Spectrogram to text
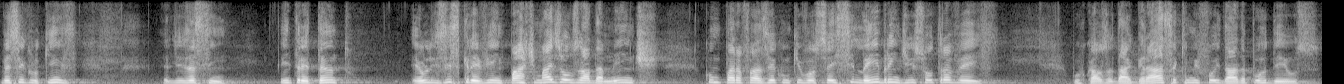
Versículo 15, ele diz assim: Entretanto, eu lhes escrevi em parte mais ousadamente, como para fazer com que vocês se lembrem disso outra vez, por causa da graça que me foi dada por Deus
